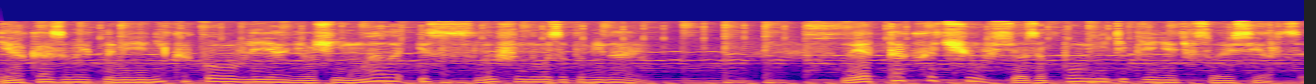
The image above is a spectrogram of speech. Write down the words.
не оказывает на меня никакого влияния, очень мало из слышанного запоминаю. Но я так хочу все запомнить и принять в свое сердце.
